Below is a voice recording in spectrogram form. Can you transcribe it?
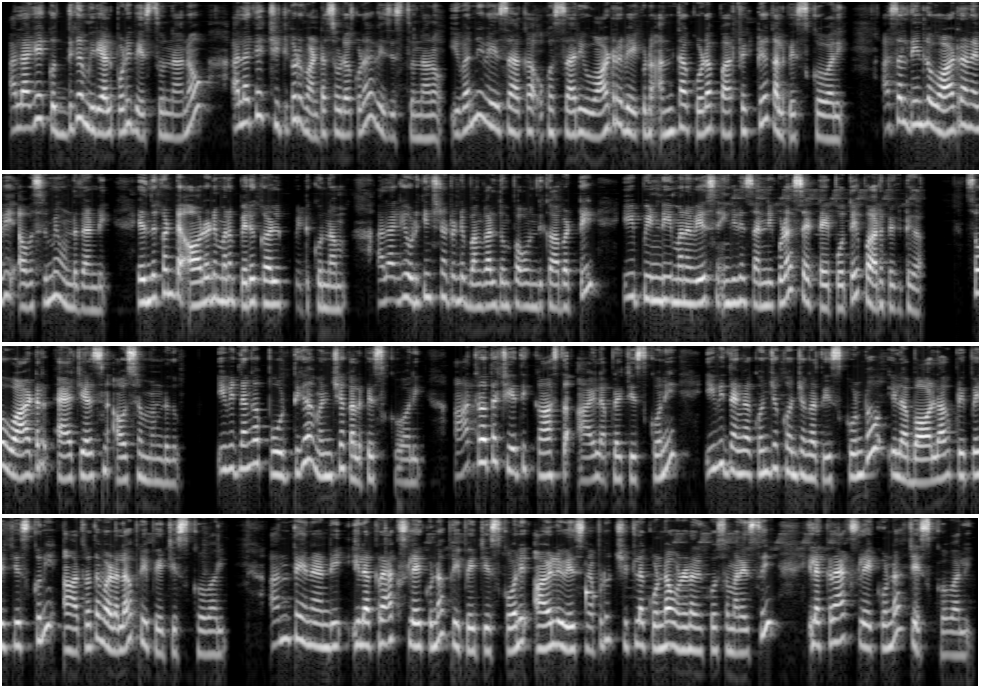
అలాగే కొద్దిగా మిరియాల పొడి వేస్తున్నాను. అలాగే చిటికడు వంట సోడా కూడా వేసిస్తున్నాను. ఇవన్నీ వేసాక ఒకసారి వాటర్ వేయకుండా అంతా కూడా పర్ఫెక్ట్గా కలిపేసుకోవాలి. అసలు దీంట్లో వాటర్ అనేవి అవసరమే ఉండదండి. ఎందుకంటే ఆల్రెడీ మనం పెరుగు కలిపి పెట్టుకున్నాం. అలాగే ఉడికించినటువంటి బంగాళదుంప ఉంది కాబట్టి ఈ పిండి మనం వేసిన ఇంగ్రీడియంట్స్ అన్నీ కూడా సెట్ అయిపోతాయి పర్ఫెక్ట్గా. సో వాటర్ యాడ్ చేయాల్సిన అవసరం ఉండదు. ఈ విధంగా పూర్తిగా మంచిగా కలిపేసుకోవాలి. ఆ తర్వాత చేతికి కాస్త ఆయిల్ అప్లై చేసుకొని ఈ విధంగా కొంచెం కొంచెంగా తీసుకుంటూ ఇలా బాల్ లాగా ప్రిపేర్ చేసుకొని ఆ తర్వాత వడలాగా ప్రిపేర్ చేసుకోవాలి. అంతేనండి ఇలా క్రాక్స్ లేకుండా ప్రిపేర్ చేసుకోవాలి. ఆయిల్ వేసినప్పుడు చిట్లకుండా ఉండడం కోసం అనేసి ఇలా క్రాక్స్ లేకుండా చేసుకోవాలి.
